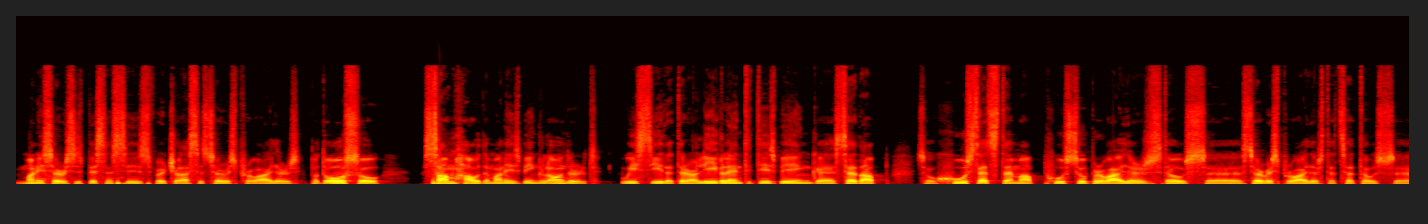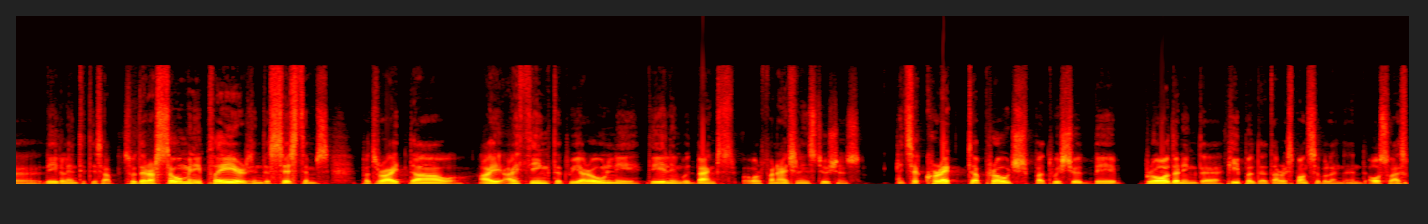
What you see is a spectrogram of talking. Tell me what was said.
money services businesses, virtual asset service providers, but also somehow the money is being laundered. We see that there are legal entities being uh, set up so who sets them up? Who supervises those uh, service providers that set those uh, legal entities up? So there are so many players in the systems, but right now I, I think that we are only dealing with banks or financial institutions. It's a correct approach, but we should be broadening the people that are responsible and, and also ask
